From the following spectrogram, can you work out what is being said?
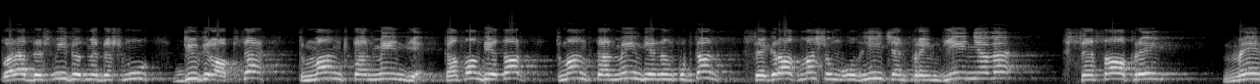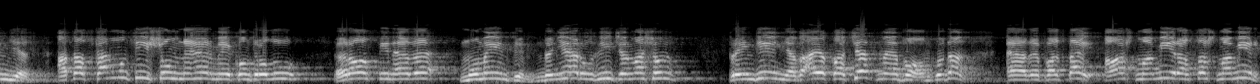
për atë dëshmi duhet me dëshmu dy gra. Pse? Të mangëta në mendje. Kanë thonë dijetartë, të mangëta në mendje nënkupton se gratë ma shumë udhëhiqen prej ndjenjave Sesa prej mendjes, ata s'kanë mundësi shumë nëherë me e kontrollu rastin edhe momentin. Ndonjëherë udhëhiqen ma shumë prej ndjenjave, ajo ka qef me e bo, më kupton. Edhe pastaj, a ashtë ma mirë, a s'ashtë ma mirë,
